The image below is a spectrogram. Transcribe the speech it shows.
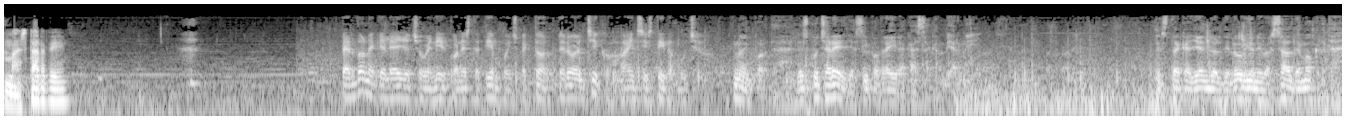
Más tarde, Perdone que le haya hecho venir con este tiempo, inspector, pero el chico ha insistido mucho. No importa, le escucharé y así podré ir a casa a cambiarme. Está cayendo el diluvio universal demócrata.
